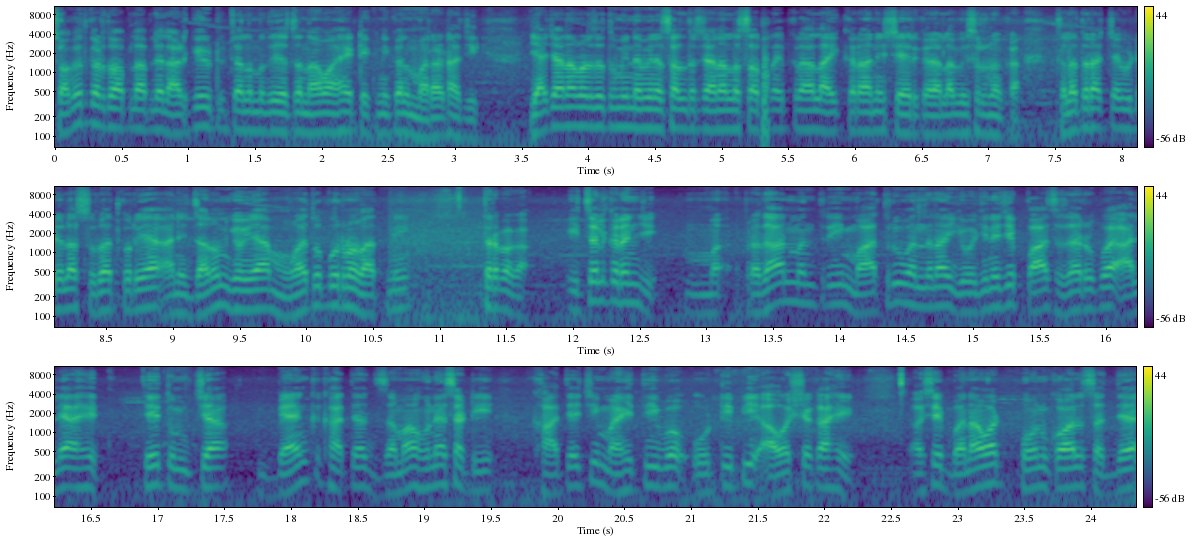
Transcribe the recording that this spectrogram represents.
स्वागत करतो आपलं आपल्या लाडके यूट्यूब चॅनलमध्ये ज्याचं नाव आहे टेक्निकल मराठाजी. या चॅनलवर जर तुम्ही नवीन असाल तर चॅनलला सबस्क्राईब करा लाईक करा आणि शेअर करायला विसरू नका. चला तर आजच्या व्हिडिओला सुरुवात करूया आणि जाणून घेऊया महत्त्वपूर्ण बातमी. तर बघा इचलकरंजी म प्रधानमंत्री मातृवंदना योजनेचे पाच हजार रुपये आले आहेत. ते तुमच्या बँक खात्यात जमा होण्यासाठी खात्याची माहिती व ओ टी पी आवश्यक आहे असे बनावट फोन कॉल सध्या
